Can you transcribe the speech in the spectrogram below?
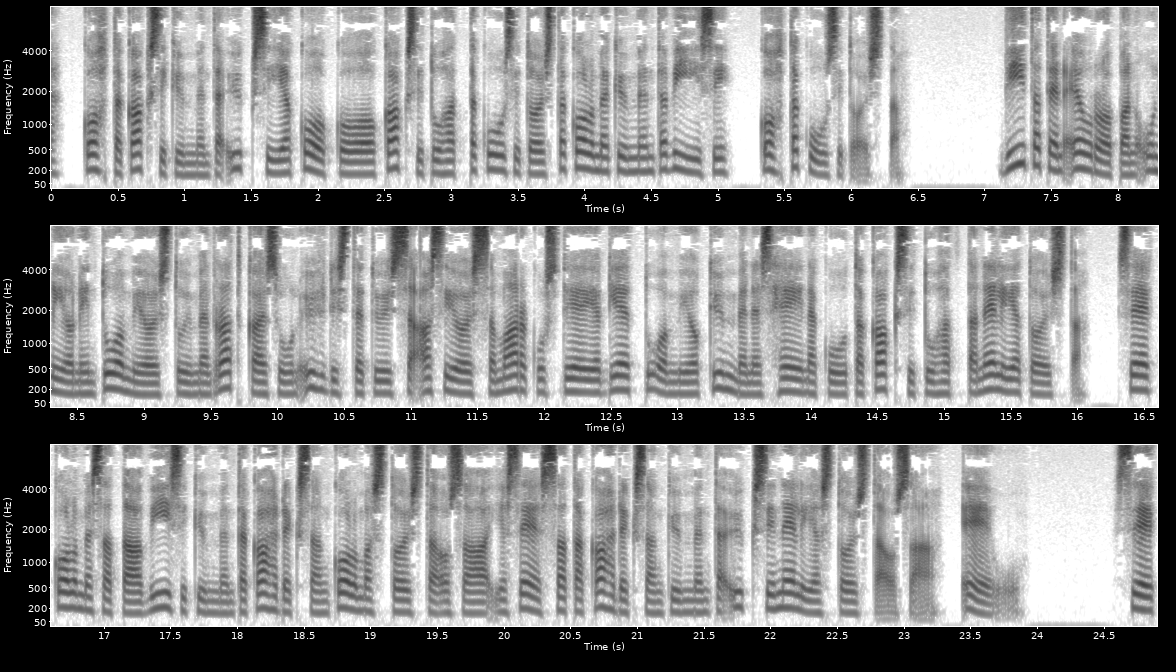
2016-34, kohta 21 ja KKO 2016-35, kohta 16. Viitaten Euroopan unionin tuomioistuimen ratkaisuun yhdistetyissä asioissa Markus D. ja G. tuomio 10. heinäkuuta 2014, C 358 13 osaa ja C 181 14 osaa, EU. C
